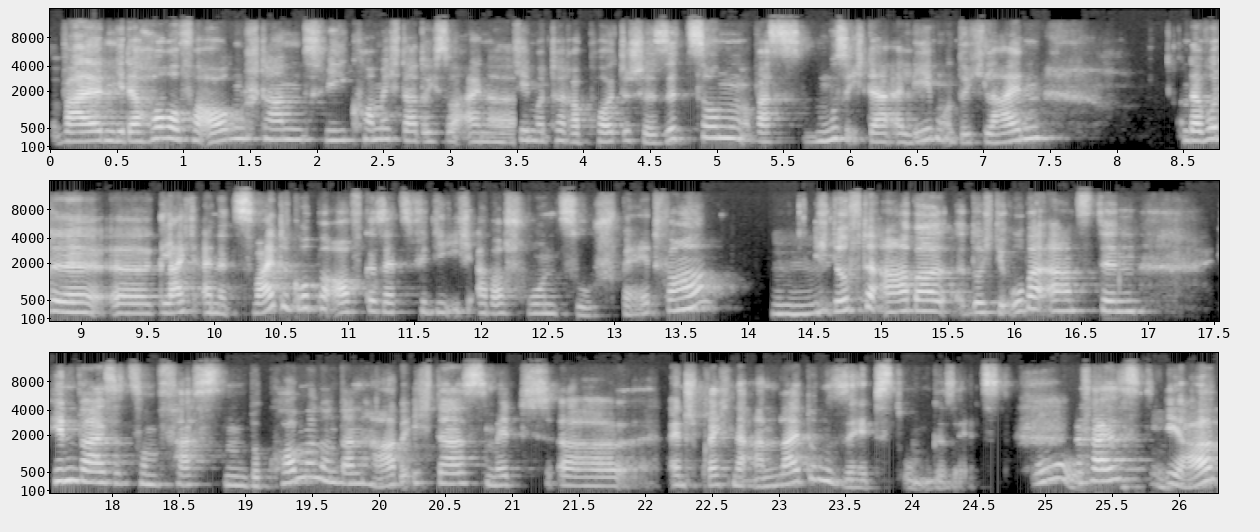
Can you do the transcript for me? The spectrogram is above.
weil mir der Horror vor Augen stand, wie komme ich da durch so eine chemotherapeutische Sitzung, was muss ich da erleben und durchleiden. Und da wurde äh, gleich eine zweite Gruppe aufgesetzt, für die ich aber schon zu spät war. Mhm. Ich durfte aber durch die Oberärztin Hinweise zum Fasten bekommen und dann habe ich das mit äh, entsprechender Anleitung selbst umgesetzt. Oh, das heißt, ja,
